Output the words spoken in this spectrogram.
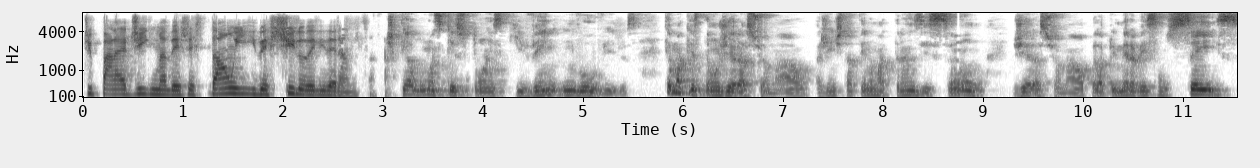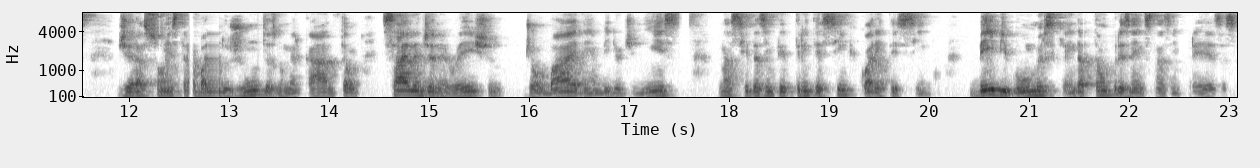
de paradigma de gestão e de estilo de liderança? Acho que tem algumas questões que vêm envolvidas. Tem uma questão geracional, a gente está tendo uma transição geracional. Pela primeira vez, são seis gerações trabalhando juntas no mercado. Então, Silent Generation, Joe Biden, Abílio Diniz, nascidas entre 35 e 45 baby boomers, que ainda estão presentes nas empresas.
